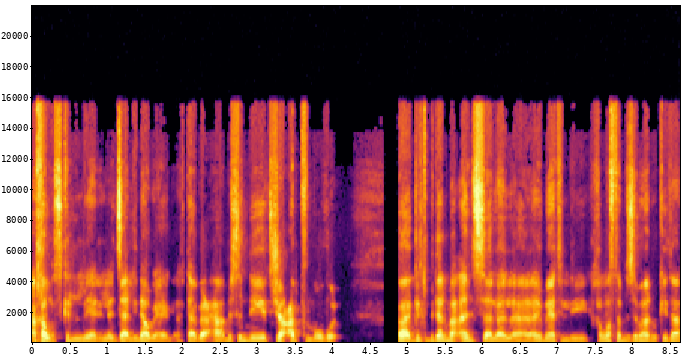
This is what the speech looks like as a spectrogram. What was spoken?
أخلص كل يعني الأجزاء اللي ناوي أتابعها بس إني تشعبت في الموضوع. فقلت بدل ما أنسى ال- ال- الانميات اللي خلصتها من زمان وكذا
